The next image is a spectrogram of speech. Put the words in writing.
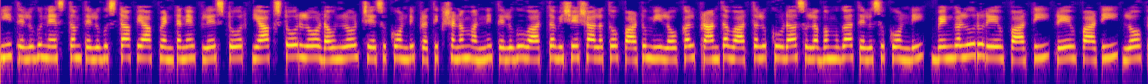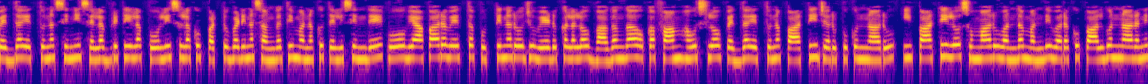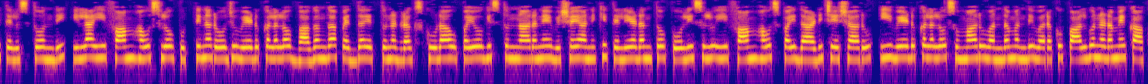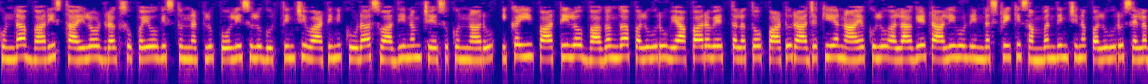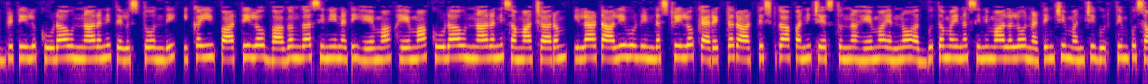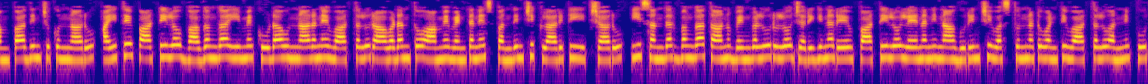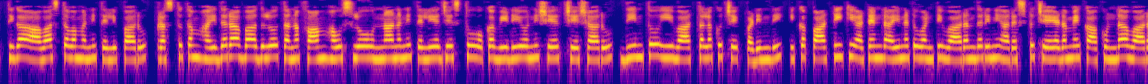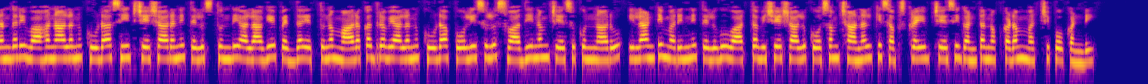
మీ తెలుగు నేస్తం Telugu stop app వెంటనే play store app స్టోర్లో డౌన్లోడ్ చేసుకోండి. ప్రతిక్షణం అన్ని తెలుగు వార్త విశేషాలతో పాటు మీ లోకల్ ప్రాంత వార్తలు కూడా సులభముగా తెలుసుకోండి. Bengaluru rave party rave party లో పెద్ద ఎత్తున సినీ సెలబ్రిటీల పోలీసులకు పట్టుబడిన సంగతి మనకు తెలిసిందే. ఓ వ్యాపారవేత్త పుట్టినరోజు వేడుకలలో భాగంగా ఒక ఫామ్ హౌస్లో పెద్ద ఎత్తున పార్టీ జరుపుకున్నారు. ఈ పార్టీలో సుమారు వంద మంది వరకు పాల్గొన్నారని తెలుస్తోంది. ఇలా ఈ ఫామ్ హౌస్లో పుట్టిన రోజు వేడుకలలో భాగంగా పెద్ద ఎత్తున డ్రగ్స్ కూడా ఉపయోగిస్తున్నారనే విషయానికి తెలియడంతో పోలీసులు ఈ ఫామ్ హౌస్ పై దాడి చేశారు. ఈ వేడుకలలో సుమారు వంద మంది వరకు పాల్గొనడమే కాకుండా భారీ స్థాయిలో డ్రగ్స్ ఉపయోగిస్తున్నట్లు పోలీసులు గుర్తించి వాటిని కూడా స్వాధీనం చేసుకున్నారు. ఇక ఈ పార్టీలో భాగంగా పలువురు వ్యాపారవేత్తలతో పాటు రాజకీయ నాయకులు అలాగే టాలీవుడ్ ఇండస్ట్రీకి సంబంధించిన పలువురు సెలబ్రిటీలు కూడా ఉన్నారని తెలుస్తోంది. ఇక ఈ పార్టీలో భాగంగా సినీ నటి హేమ హేమ కూడా ఉన్నారని సమాచారం. ఇలా టాలీవుడ్ ఇండస్ట్రీలో క్యారెక్టర్ ఆర్టిస్ట్గా పని చేస్తున్న హేమ ఎన్నో అద్భుతమైన సినిమాలలో నటించి మంచి గుర్తింపు సంపాదించుకున్నారు. అయితే పార్టీలో భాగంగా ఈమె కూడా ఉన్నారనే వార్తలు రావడంతో ఆమె వెంటనే స్పందించి క్లారిటీ ఇచ్చారు. ఈ సందర్భంగా తాను బెంగళూరులో జరిగిన రేవ్ పార్టీలో లేనని నా గురించి వస్తున్నటువంటి వార్తలు అన్ని పూర్తిగా అవాస్తవమని తెలిపారు. ప్రస్తుతం హైదరాబాదులో తన ఫామ్ హౌస్లో ఉన్నానని తెలియజేస్తూ ఒక వీడియోని షేర్ చేశారు. దీంతో ఈ వార్తలకు చెక్ పడింది ఇక పార్టీకి అటెండ్ అయినటువంటి వారందరిని అరెస్టు చేయడమే కాకుండా వారందరి వాహనాలను కూడా సీజ్ చేశారని తెలుస్తుంది. అలాగే పెద్ద ఎత్తున మారక ద్రవ్యాలను కూడా పోలీసులు స్వాధీనం చేసుకున్నారు. ఇలాంటి మరిన్ని తెలుగు వార్త విశేషాలు కోసం ఛానల్కి సబ్స్క్రైబ్ చేసి గంట నొక్కడం మర్చిపోకండి.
